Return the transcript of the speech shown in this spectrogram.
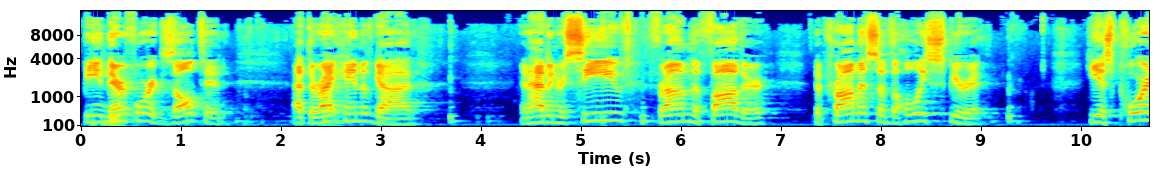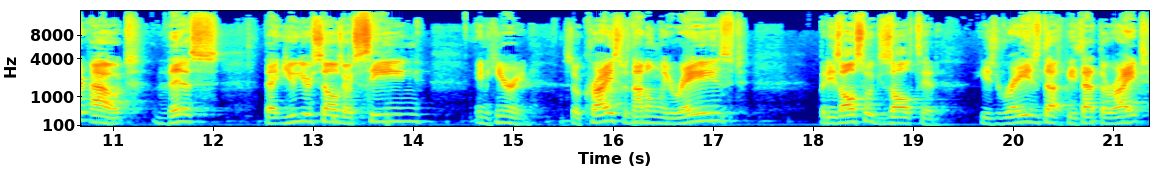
Being therefore exalted at the right hand of God, and having received from the Father the promise of the Holy Spirit, he has poured out this that you yourselves are seeing and hearing. So Christ was not only raised, but he's also exalted. He's raised up. He's at the right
